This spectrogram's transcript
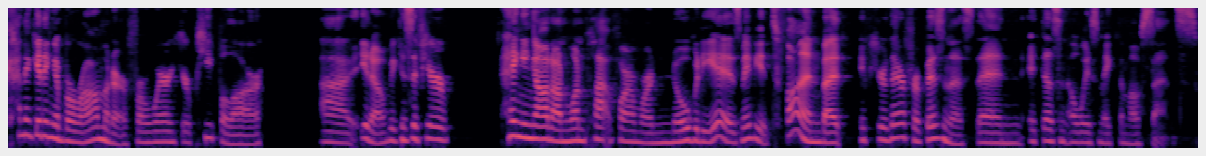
kind of getting a barometer for where your people are. Uh, you know, because if you're hanging out on one platform where nobody is, maybe it's fun, but if you're there for business, then it doesn't always make the most sense.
